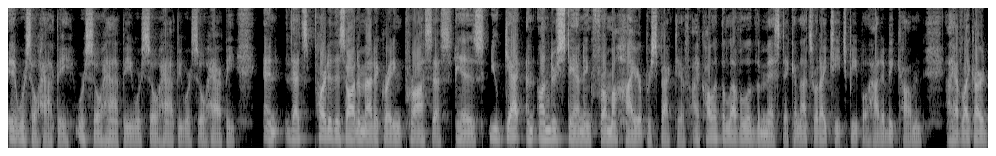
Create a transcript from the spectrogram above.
it, we're so happy. We're so happy. We're so happy. We're so happy. And that's part of this automatic writing process is you get an understanding from a higher perspective. I call it the level of the mystic and that's what i teach people how to become. And i have like our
